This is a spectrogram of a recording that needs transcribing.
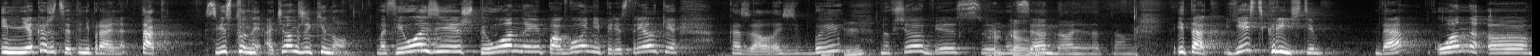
и мне кажется, это неправильно. Так, свистуны, о чем же кино? Мафиози, шпионы, погони, перестрелки. Казалось бы, но все безэмоционально там. Итак, есть Кристи, да? Он э,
